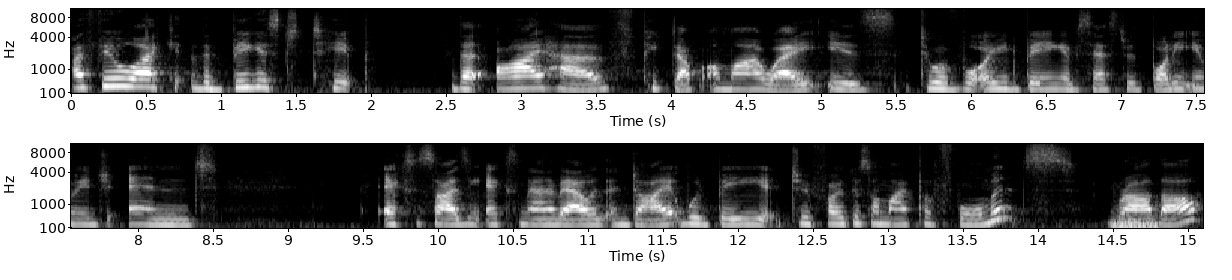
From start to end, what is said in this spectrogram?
I feel like the biggest tip that I have picked up on my way is to avoid being obsessed with body image and exercising X amount of hours and diet would be to focus on my performance rather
